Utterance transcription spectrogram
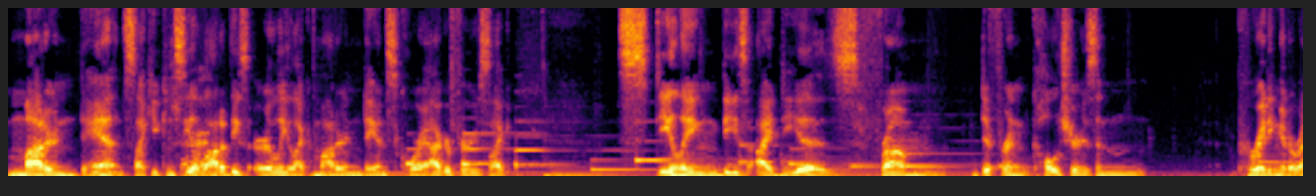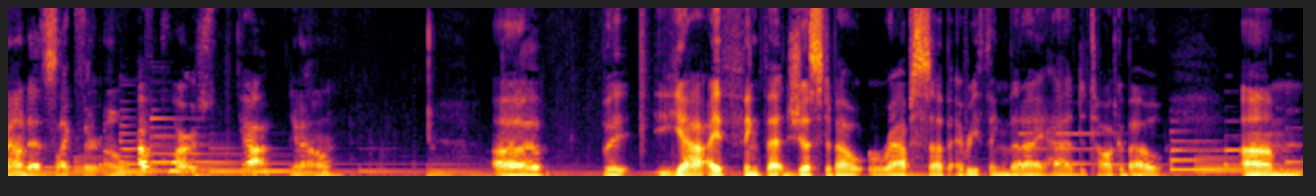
modern dance like you can see a lot of these early like modern dance choreographers like stealing these ideas from different cultures and parading it around as like their own Of course, yeah. you know uh but yeah i think that just about wraps up everything that i had to talk about. Um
